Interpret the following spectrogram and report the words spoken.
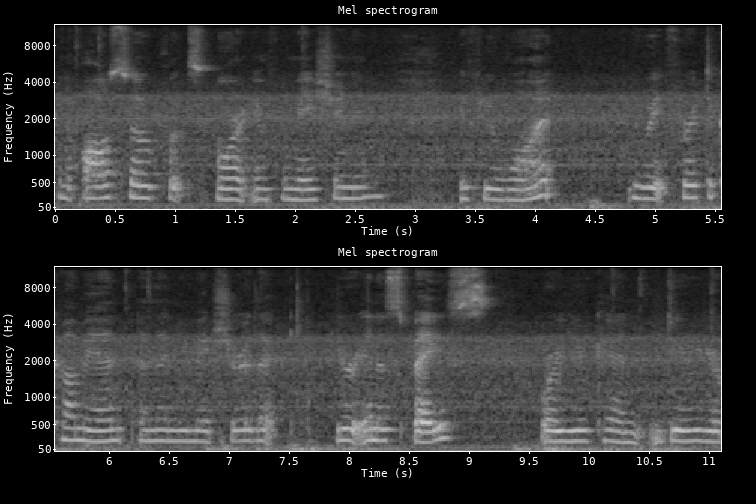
can also put some more information in if you want. You wait for it to come in and then you make sure that you're in a space where you can do your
